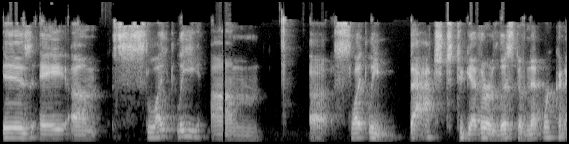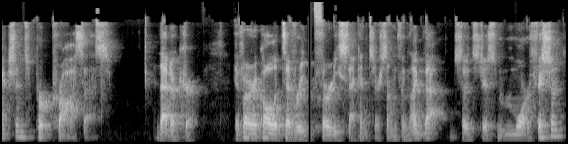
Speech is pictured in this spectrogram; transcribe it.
is a um, slightly um, uh, slightly batched together list of network connections per process that occur. If I recall, it's every 30 seconds or something like that. So it's just more efficient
